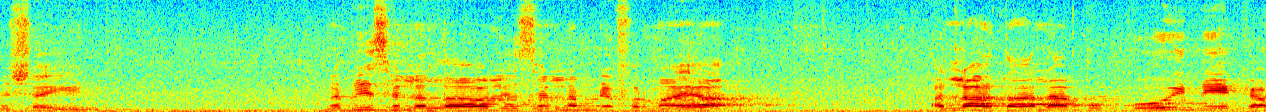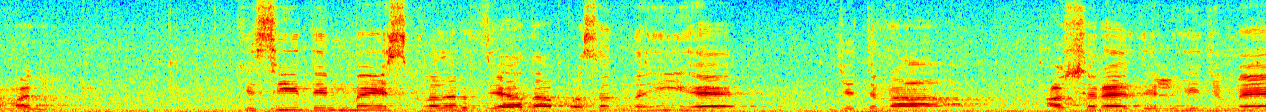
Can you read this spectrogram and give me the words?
بشيء نبی صلی اللہ علیہ وسلم نے فرمایا، اللہ تعالیٰ کو کوئی نیک عمل کسی دن میں اس قدر زیادہ پسند نہیں ہے جتنا عشرہ ذلحج میں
